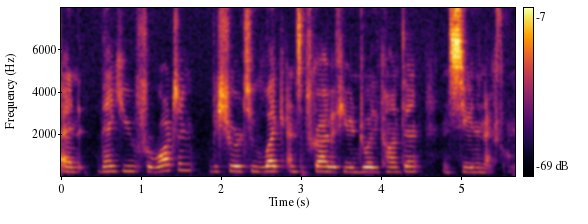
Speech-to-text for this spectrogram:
And thank you for watching. Be sure to like and subscribe if you enjoy the content, and see you in the next one.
